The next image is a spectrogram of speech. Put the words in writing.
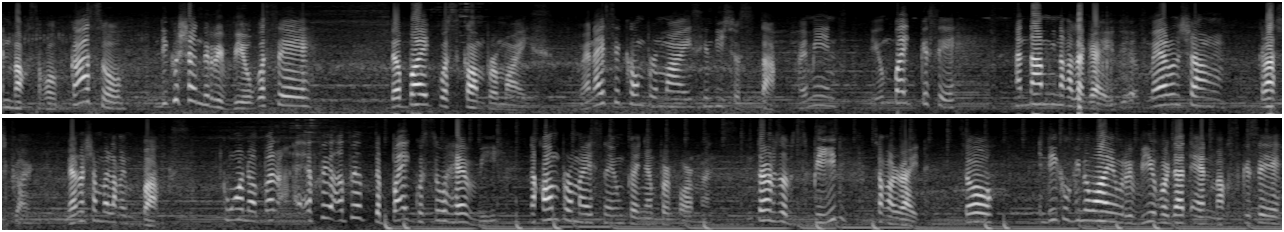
NMAX ako. Kaso hindi ko siya ni-review kasi the bike was compromised. When I say compromised hindi siya stock I mean yung bike kasi ang daming nakalagay. Meron siyang crash guard. Meron siyang malaking box. Kung ano parang I feel, I feel the bike was so heavy na compromise na yung kanyang performance. In terms of speed saka ride. So hindi ko ginawa yung review for that NMAX kasi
